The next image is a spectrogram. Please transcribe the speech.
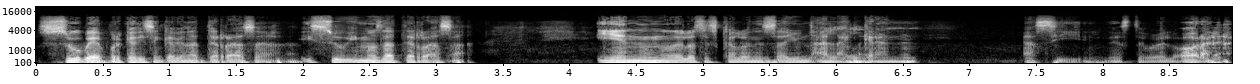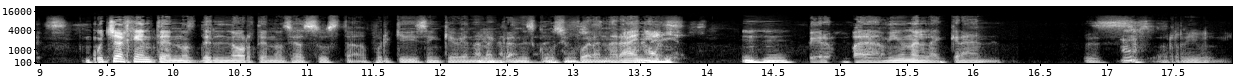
sube, porque dicen que había una terraza. Y subimos la terraza. Y en uno de los escalones hay un alacrán así de este vuelo. Ahora, mucha gente del norte no se asusta porque dicen que ven alacranes como si fueran arañas. Pero para mí un alacrán es horrible.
